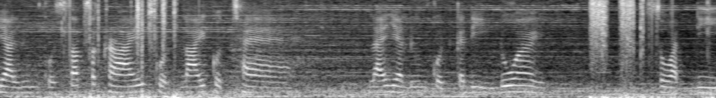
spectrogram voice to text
อย่าลืมกด Subscribe กดไลค์กดแชร์ และอย่าลืมกดกระดิ่งด้วย สวัสดี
